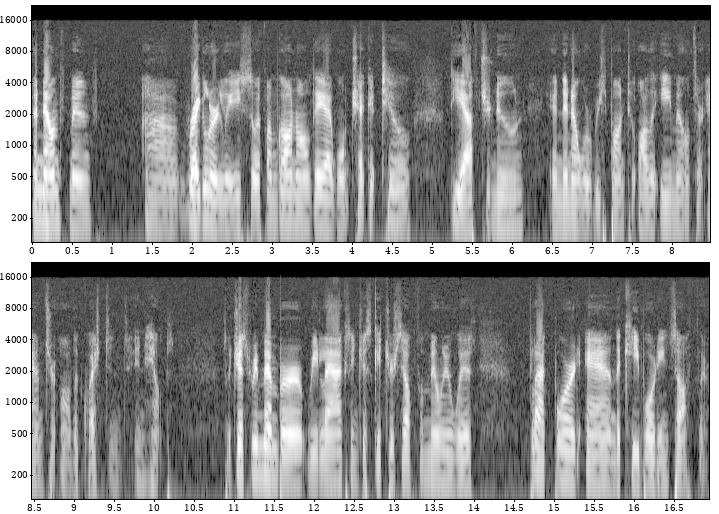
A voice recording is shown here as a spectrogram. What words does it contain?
announcements uh, regularly. So if I'm gone all day, I won't check it till the afternoon and then I will respond to all the emails or answer all the questions and helps. So just remember, relax and just get yourself familiar with Blackboard and the keyboarding software.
